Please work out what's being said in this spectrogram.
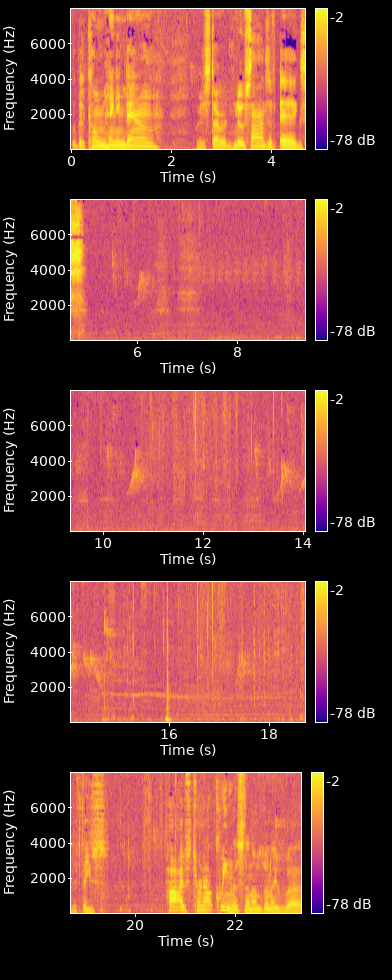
little bit of comb hanging down. Where to start, no signs of eggs. If these hives turn out queenless, then I'm going to uh,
